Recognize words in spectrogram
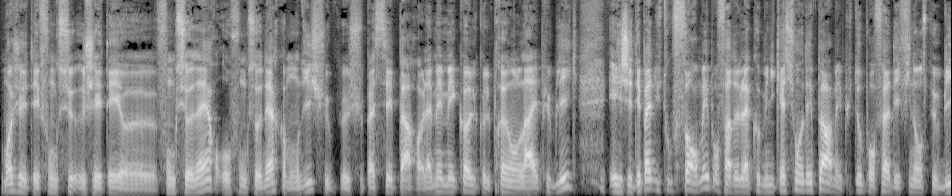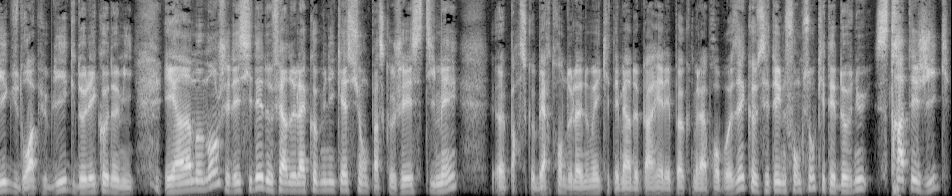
moi, j'ai été, euh, fonctionnaire, haut fonctionnaire, comme on dit. Je suis, passé par la même école que le président de la République, et j'étais pas du tout formé pour faire de la communication au départ, mais plutôt pour faire des finances publiques, du droit public, de l'économie. Et à un moment, j'ai décidé de faire de la communication parce que j'ai estimé, euh, parce que Bertrand Delanoë, qui était maire de Paris à l'époque, me l'a proposé, que c'était une fonction qui était devenue stratégique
